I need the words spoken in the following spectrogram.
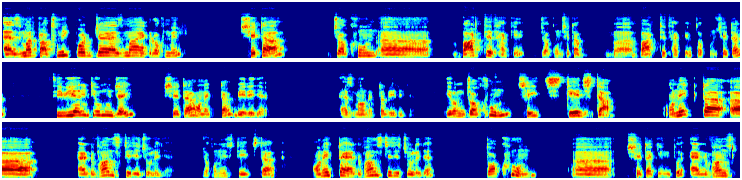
অ্যাজমার প্রাথমিক পর্যায়ে অ্যাজমা এক রকমের। সেটা যখন বাড়তে থাকে, যখন সেটা বাড়তে থাকে, তখন সেটার সিভিয়ারিটি অনুযায়ী সেটা অনেকটা বেড়ে যায় অ্যাজমা অনেকটা বেড়ে যায়। এবং যখন সেই স্টেজটা অনেকটা অ্যাডভান্স স্টেজে চলে যায়, যখন ওই স্টেজটা অনেকটা অ্যাডভান্স স্টেজে চলে যায়, তখন সেটা কিন্তু অ্যাডভান্সড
